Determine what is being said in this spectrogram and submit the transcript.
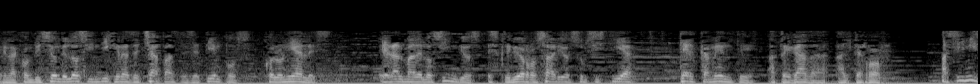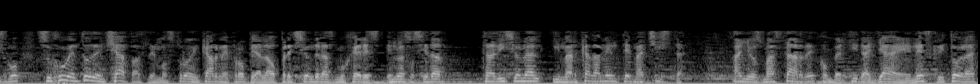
en la condición de los indígenas de Chiapas desde tiempos coloniales. El alma de los indios, escribió Rosario, subsistía tercamente apegada al terror. Asimismo, su juventud en Chiapas le mostró en carne propia la opresión de las mujeres en una sociedad tradicional y marcadamente machista. Años más tarde, convertida ya en escritora,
